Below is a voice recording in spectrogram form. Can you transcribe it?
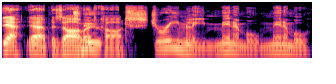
Yeah, yeah, bizarre Two red card. Extremely minimal, minimal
